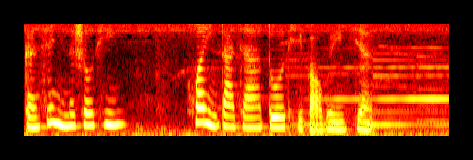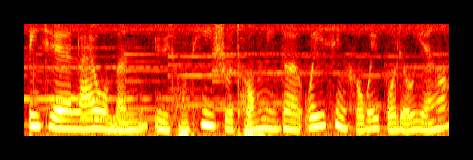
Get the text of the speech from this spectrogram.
感谢您的收听欢迎大家多提宝贵意见并且来我们与同听艺术同名的微信和微博留言哦。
